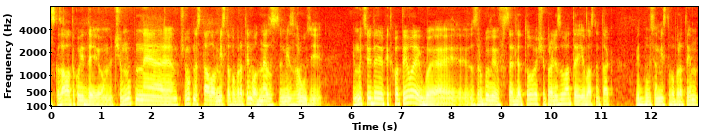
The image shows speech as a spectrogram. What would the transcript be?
сказала таку ідею, чому б не, чому б не стало місто побратим одне з міст Грузії. І ми цю ідею підхватили, якби е, зробили все для того, щоб реалізувати. І, власне, так відбувся місто побратим.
